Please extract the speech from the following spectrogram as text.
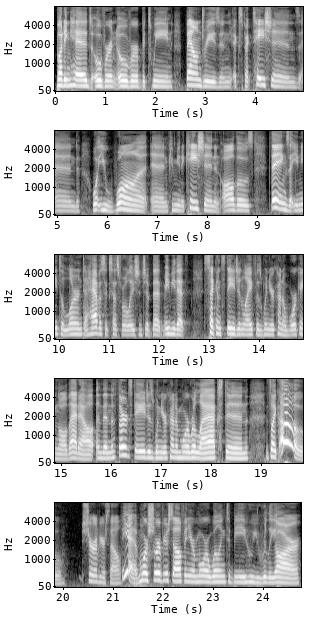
butting heads over and over between boundaries and expectations and what you want and communication and all those things that you need to learn to have a successful relationship that maybe that second stage in life is when you're kind of working all that out and then the third stage is when you're kind of more relaxed and it's like oh Sure of yourself. yeah, more sure of yourself and you're more willing to be who you really are.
